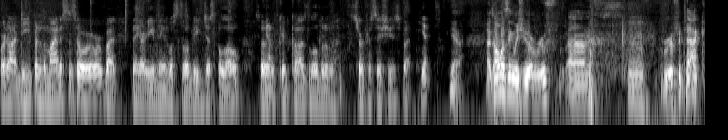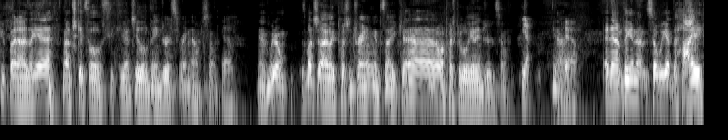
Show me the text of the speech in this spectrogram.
we're not deep into the minuses, however, but I think our evenings will still be just below, so it could cause a little bit of surface issues. But Yep. yeah. I was almost thinking we should do a roof um, Hmm. roof attack, but I was like, yeah, that gets a little gets you a little dangerous right now. So yeah, yeah, we don't as much as I like pushing training. It's like uh, I don't want to push people to get injured. So Yeah. yeah. yeah, And then I'm thinking, that, so we got the high,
